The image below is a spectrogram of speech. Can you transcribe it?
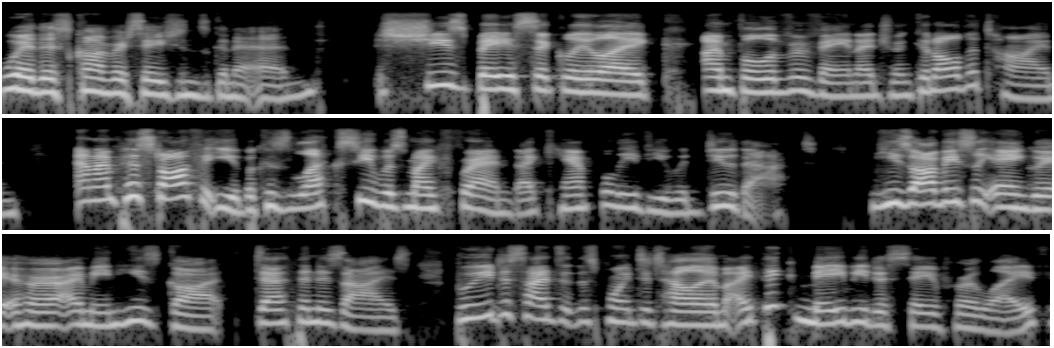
where this conversation's going to end. She's basically like, I'm full of vervain. I drink it all the time. And I'm pissed off at you because Lexi was my friend. I can't believe you would do that. He's obviously angry at her. I mean, he's got death in his eyes. Bree decides at this point to tell him, I think maybe to save her life.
